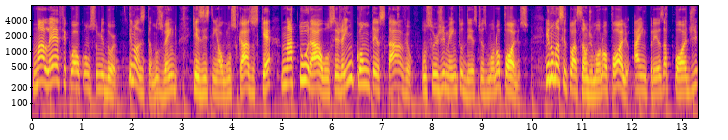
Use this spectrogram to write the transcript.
maléfico ao consumidor. E nós estamos vendo que existem alguns casos que é natural, ou seja, incontestável o surgimento destes monopólios. E numa situação de monopólio, a empresa pode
